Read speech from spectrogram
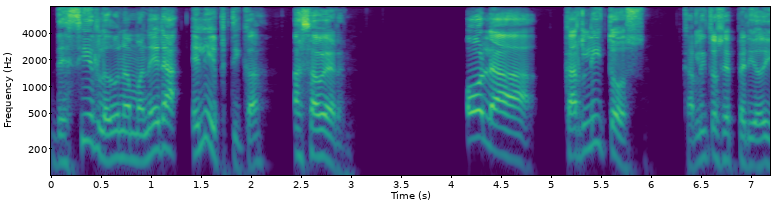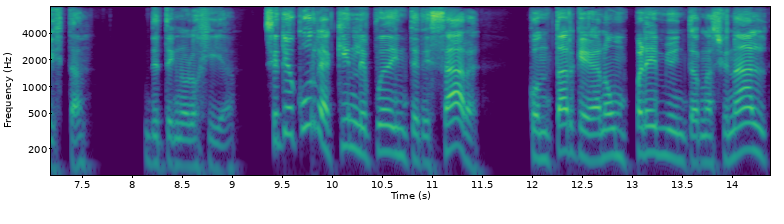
decirlo de una manera elíptica, a saber, hola Carlitos, Carlitos es periodista de tecnología, ¿se te ocurre a quién le puede interesar contar que ganó un premio internacional,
